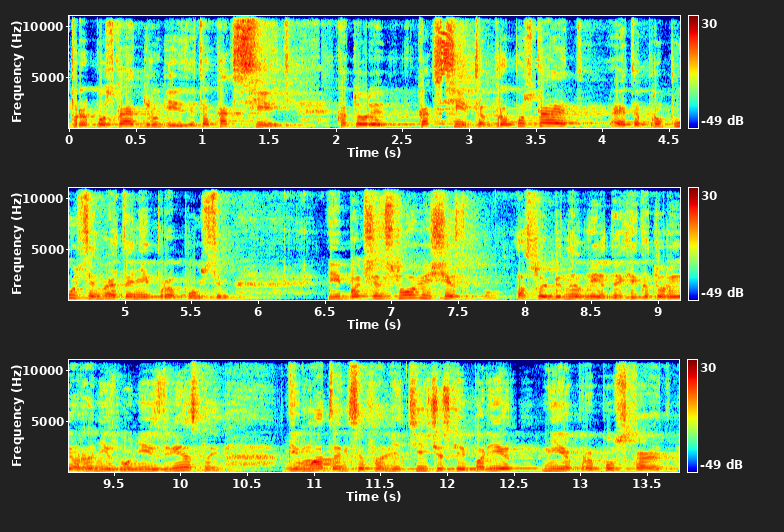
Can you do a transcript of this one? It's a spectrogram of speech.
пропускать другие. Это как сеть, которая, как сито, пропускает, это пропустим, это не пропустим. И большинство веществ, особенно вредных, и которые организму неизвестны, гематоэнцефалитический барьер не пропускает.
